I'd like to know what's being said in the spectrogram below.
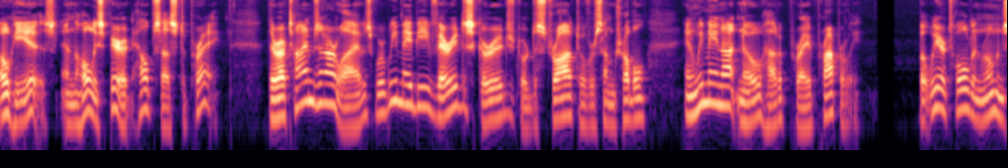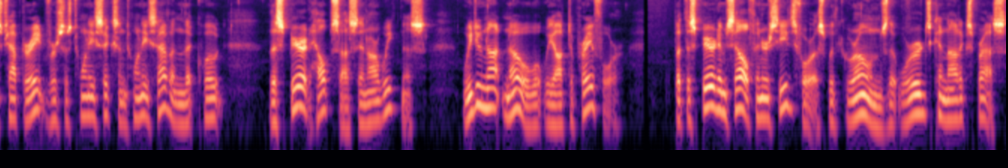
Oh, he is, and the Holy Spirit helps us to pray. There are times in our lives where we may be very discouraged or distraught over some trouble, and we may not know how to pray properly. But we are told in Romans chapter 8 verses 26 and 27 that quote, "The Spirit helps us in our weakness. We do not know what we ought to pray for, but the Spirit himself intercedes for us with groans that words cannot express.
